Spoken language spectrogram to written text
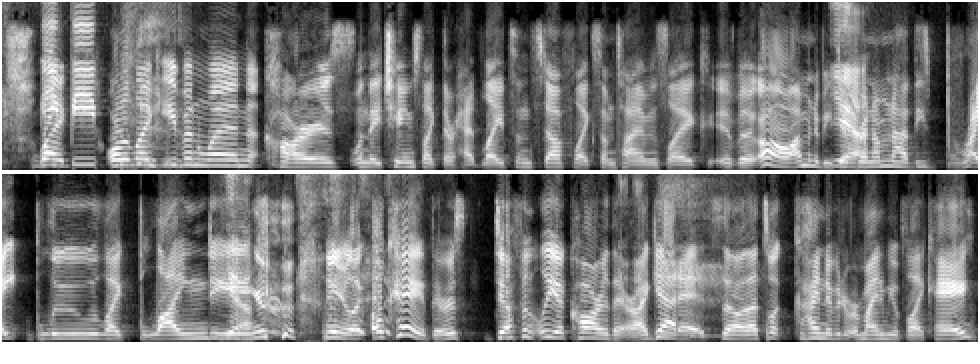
like beep. or like even when cars when they change like their headlights and stuff. Like sometimes like if it, oh I'm gonna be Yeah. different. I'm gonna have these bright blue like blinding. Yeah. and you're like, okay, there's definitely a car there. I get it. So that's what kind of it reminded me of. Like, hey,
